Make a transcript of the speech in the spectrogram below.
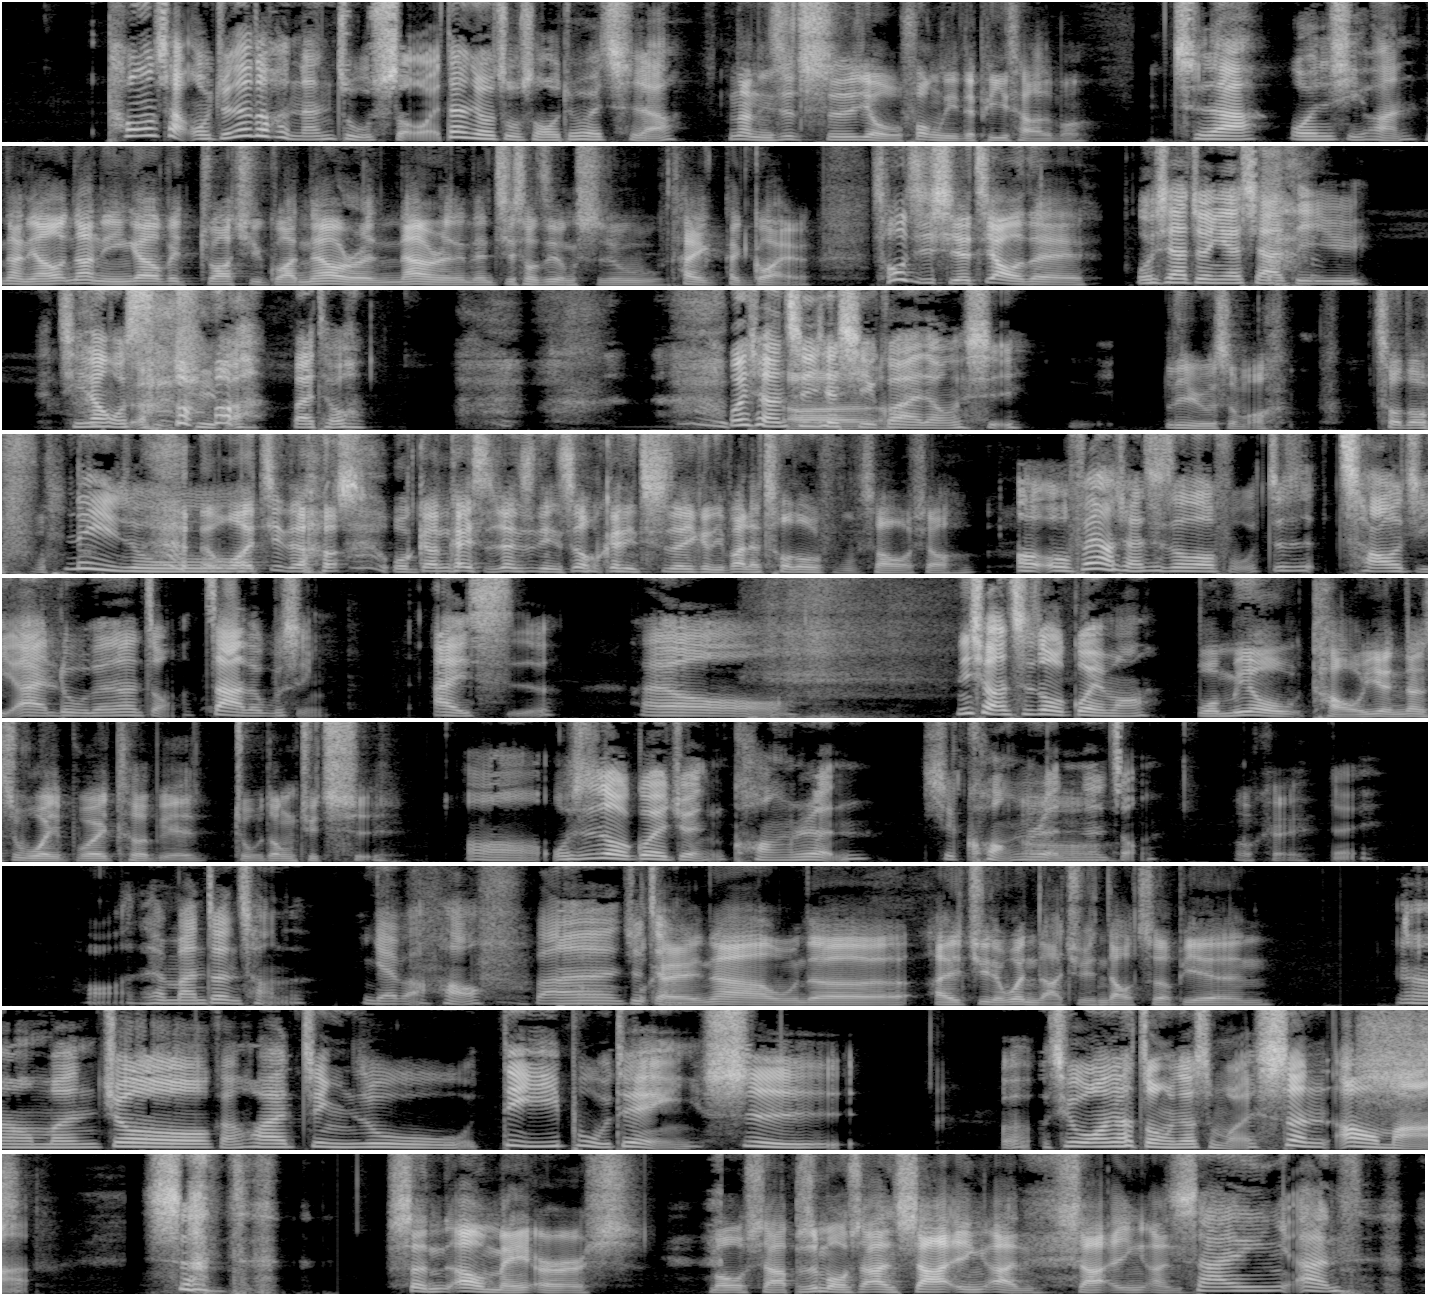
通常我觉得都很难煮熟诶，但你有煮熟我就会吃啊。那你是吃有凤梨的披萨的吗？吃啊，我很喜欢。那你要，那你应该要被抓去关。哪有人，哪有人能接受这种食物？太太怪了，超级邪教的。我现在就应该下地狱，请让我死去吧，拜托。我也喜欢吃一些奇怪的东西，呃、例如什么 臭豆腐。例如，我还记得我刚开始认识你的时候，我跟你吃了一个礼拜的臭豆腐，超好笑。哦，我非常喜欢吃臭豆腐，就是超级爱卤的那种，炸的不行。爱死了！还有，你喜欢吃肉桂吗？我没有讨厌，但是我也不会特别主动去吃。哦，我是肉桂卷狂人，是狂人那种。哦、OK，对，哦，还蛮正常的，应该吧？好，反正就这样。OK，那我们的 IG 的问答就先到这边。那我们就赶快进入第一部电影，是呃，其实我忘记叫中文叫什么，圣奥马圣 圣奥梅尔。谋杀不是谋杀案，杀婴案，杀婴案，杀婴案，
